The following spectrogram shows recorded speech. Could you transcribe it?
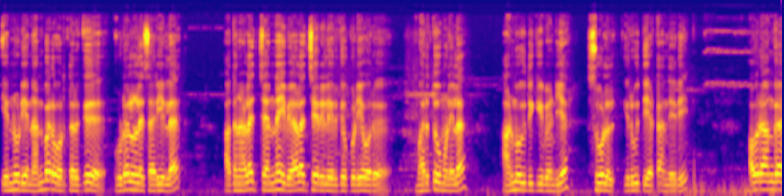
என்னுடைய நண்பர் ஒருத்தருக்கு உடல்நிலை சரியில்லை. அதனால் சென்னை வேளச்சேரியில் இருக்கக்கூடிய ஒரு மருத்துவமனையில் அனுமதிக்க வேண்டிய சூழல் இருபத்தி எட்டாம் தேதி. அவர் அங்கே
